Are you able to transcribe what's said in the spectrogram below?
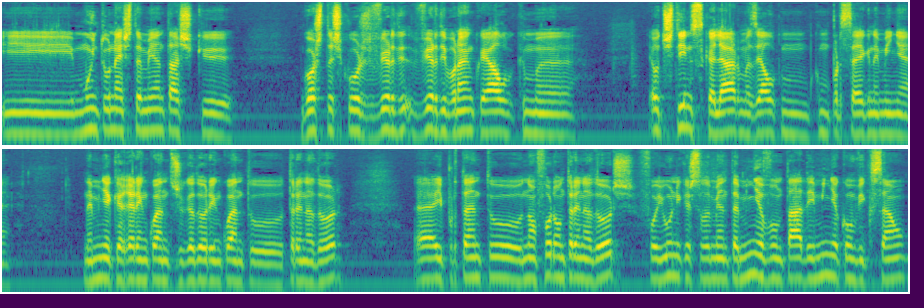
E muito honestamente acho que gosto das cores verde, verde e branco, é algo que me. É o destino, se calhar, mas é algo que me, que me persegue na minha, na minha carreira enquanto jogador, enquanto treinador. Uh, e portanto, não foram treinadores, foi única e exclusivamente a minha vontade e a minha convicção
